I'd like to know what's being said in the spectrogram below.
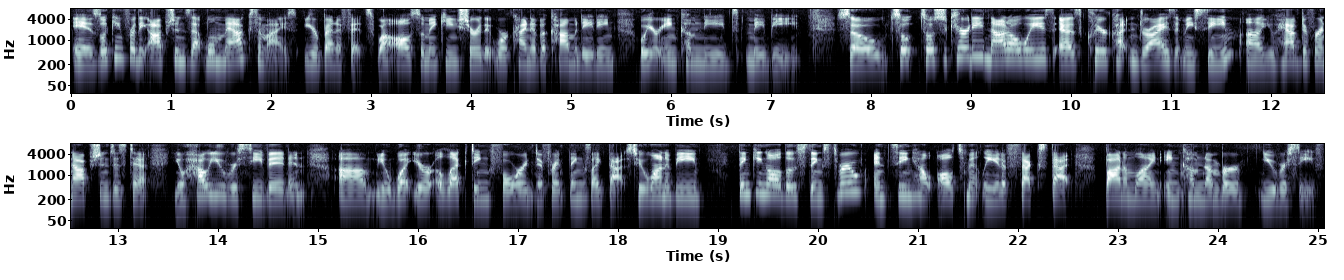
is looking for the options that will maximize your benefits while also making sure that we're kind of accommodating what your income needs may be. So, so Social Security not always as clear cut and dry as it may seem. Uh, you have different options as to you know how you receive it and um, you know what you're electing for and different things like that. So you want to be thinking all those things through and seeing how ultimately it affects that bottom line income number you receive.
